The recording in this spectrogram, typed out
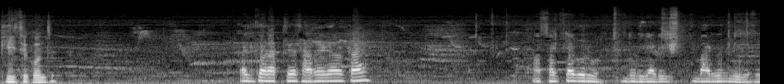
কি হয়েছে কোন? কালকে রাত্রে সাড়ে এগারোটায় আর চারটা গরু দড়ি গাড়ি বাইর করে নিয়ে গেছে।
